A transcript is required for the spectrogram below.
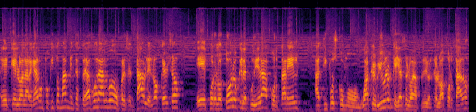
eh, que lo alargara un poquito más mientras todavía fuera algo presentable, ¿no? Kershaw, eh, por lo, todo lo que le pudiera aportar él a tipos como Walker Buehler, que ya se lo ha, se lo ha aportado,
